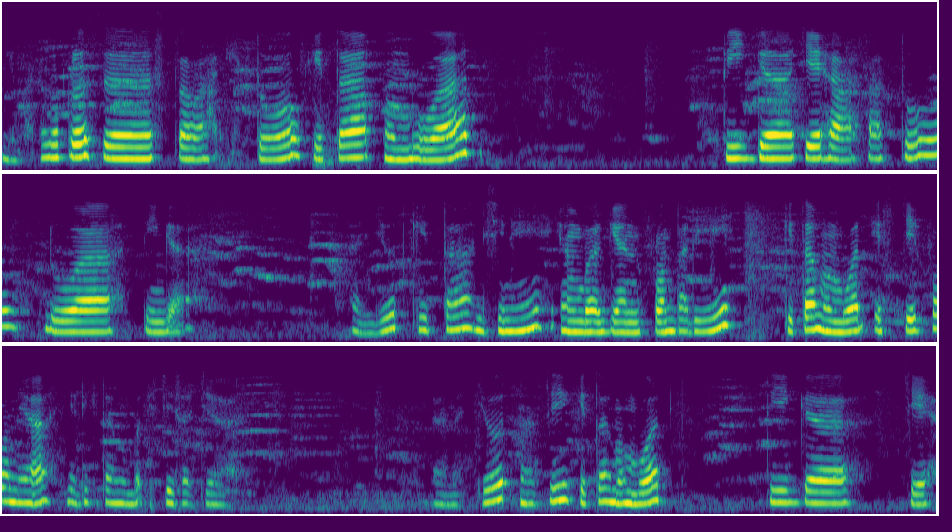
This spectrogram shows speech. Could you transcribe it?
double crochet setelah itu kita membuat 3 CH 1 2 3 lanjut kita di sini yang bagian front tadi kita membuat SC front ya. Jadi kita membuat SC saja. Dan lanjut masih kita membuat 3 CH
